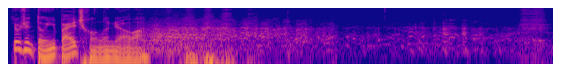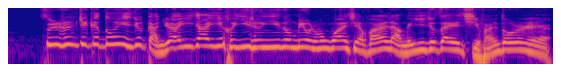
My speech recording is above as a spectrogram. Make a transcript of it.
就是等于白乘了，你知道吧？所以说这个东西就感觉一加一和一乘一都没有什么关系，反正两个一就在一起，反正都是，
